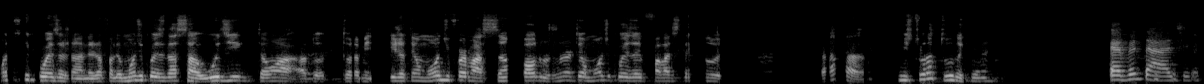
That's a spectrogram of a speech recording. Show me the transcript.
monte de coisa já, né? Já falei um monte de coisa da saúde, então a, a doutora Meti já tem um monte de informação, o Paulo Júnior tem um monte de coisa aí para falar de tecnologia. Ah, mistura tudo aqui, né? É verdade.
